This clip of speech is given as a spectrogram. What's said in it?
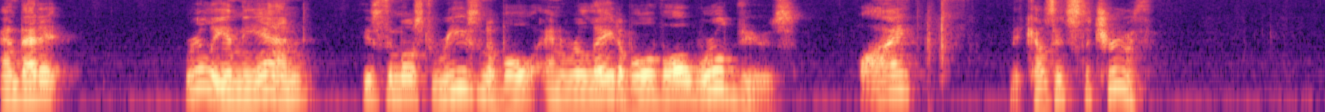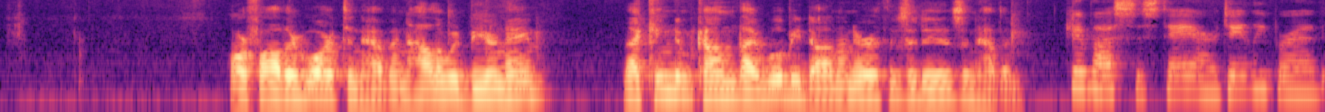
and that it really, in the end, is the most reasonable and relatable of all worldviews. Why? Because it's the truth. Our Father who art in heaven, hallowed be your name. Thy kingdom come, thy will be done on earth as it is in heaven. Give us this day our daily bread,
